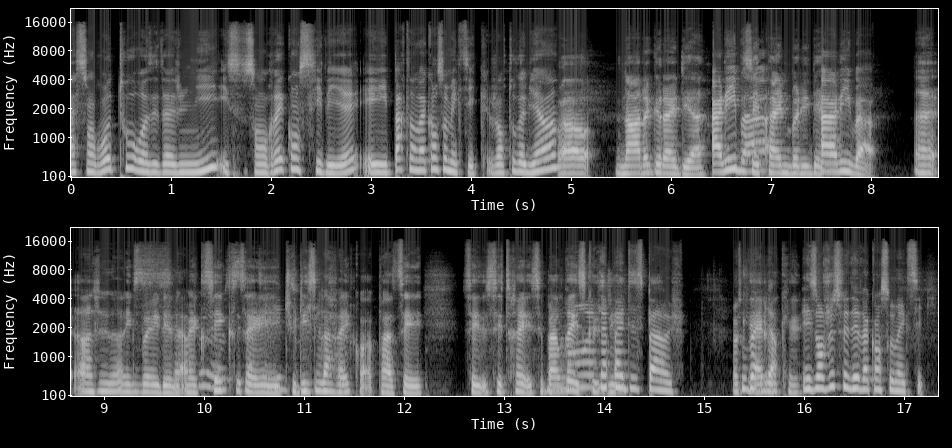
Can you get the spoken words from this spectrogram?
à son retour aux États-Unis, ils se sont réconciliés et ils partent en vacances au Mexique. Genre tout va bien? Well, not a good idea. Arriba. C'est pas une bonne idée. Arriba. Euh, ah, Le Mexique, c'est tu disparais quoi. Enfin, c'est c'est c'est très c'est pas vrai ce que je n'a dis. pas disparu. Ok, Tout va bien. ok. Ils ont juste fait des vacances au Mexique.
